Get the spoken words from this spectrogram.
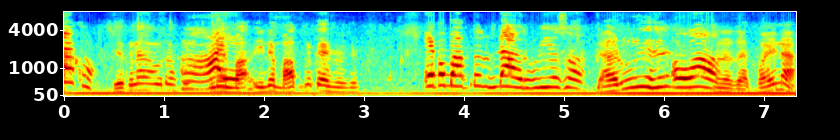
રાખો. એક ના રાખો? હા, એને બાપ ને કહે છે એકો બાપ તો દારૂડિયો છે. દારૂ ને છે ઓવા રાખવાય ના.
